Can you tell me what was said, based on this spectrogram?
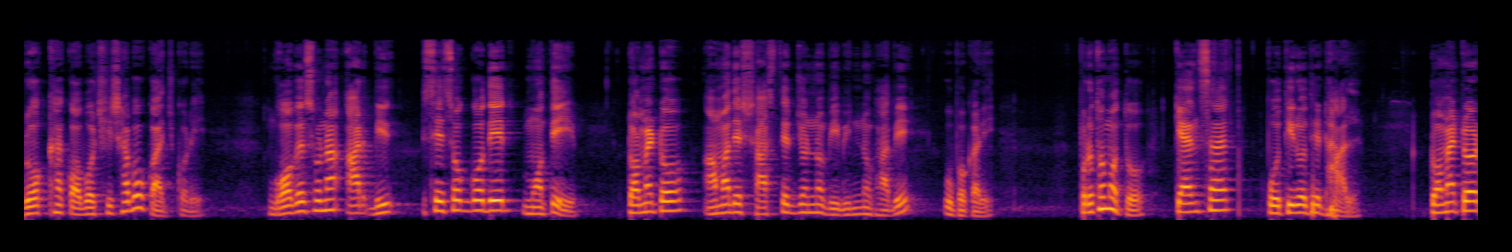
রক্ষা কবচ হিসাবেও কাজ করে। গবেষণা আর বিশেষজ্ঞদের মতে, টমেটো আমাদের স্বাস্থ্যের জন্য বিভিন্নভাবে উপকারী। প্রথমত, ক্যান্সার প্রতিরোধে ঢাল। টমেটোর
